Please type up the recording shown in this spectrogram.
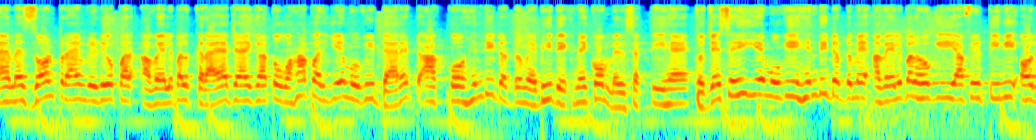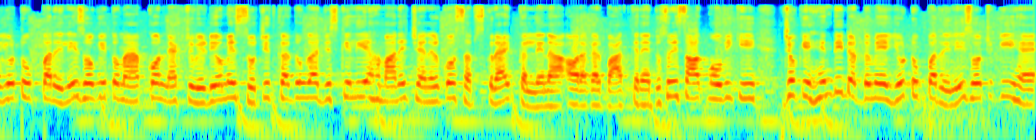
अमेजोन प्राइम वीडियो पर अवेलेबल कराया जाएगा तो वहाँ पर ये मूवी डायरेक्ट आपको हिंदी डब्ड में भी देखने को मिल सकती है। तो जैसे ही ये मूवी हिंदी डब्ड में अवेलेबल होगी या फिर टीवी और यूट्यूब पर रिलीज़ होगी तो मैं आपको नेक्स्ट वीडियो में सूचित कर दूँगा, जिसके लिए हमारे चैनल को सब्सक्राइब कर लेना। और अगर बात करें दूसरी साउथ मूवी की, जो की हिंदी डब्ड में यूट्यूब पर रिलीज़ हो चुकी है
